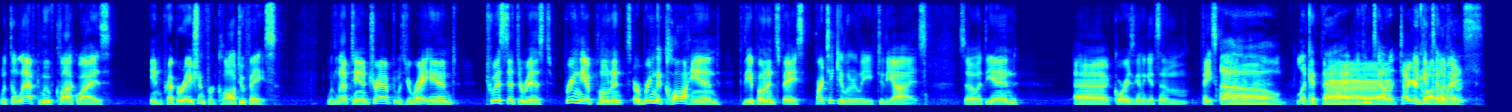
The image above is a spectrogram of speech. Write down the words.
With the left, move clockwise in preparation for claw to face. With left hand trapped, with your right hand, twist at the wrist. Bring the opponent's or bring the claw hand to the opponent's face, particularly to the eyes. So at the end, uh, Corey's gonna get some face clawing. Oh, look at that! You can tell. Tiger you can tell my face.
